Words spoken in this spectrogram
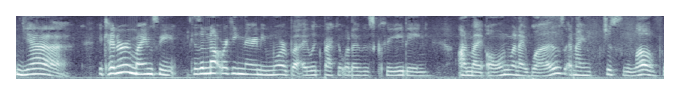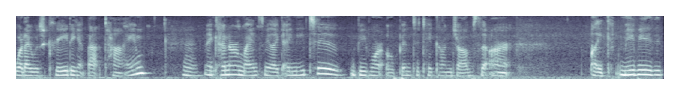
Yeah. It kind of reminds me because i'm not working there anymore but i look back at what i was creating on my own when i was and i just love what i was creating at that time. Hmm. and it kind of reminds me like i need to be more open to take on jobs that aren't like maybe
